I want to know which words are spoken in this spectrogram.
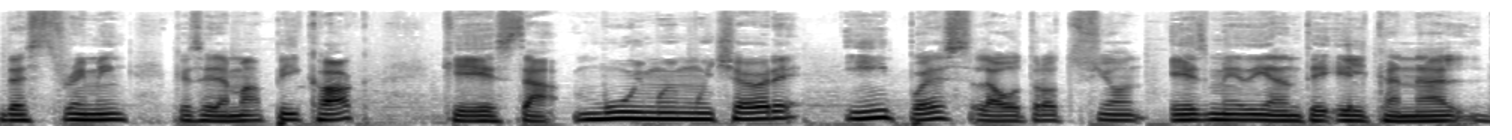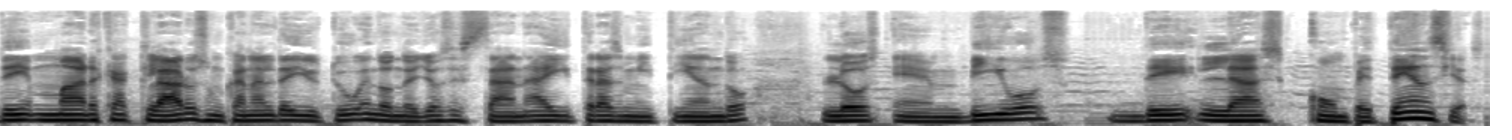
de streaming que se llama Peacock que está muy muy muy chévere y pues la otra opción es mediante el canal de Marca Claro, es un canal de YouTube en donde ellos están ahí transmitiendo los en vivos de las competencias.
